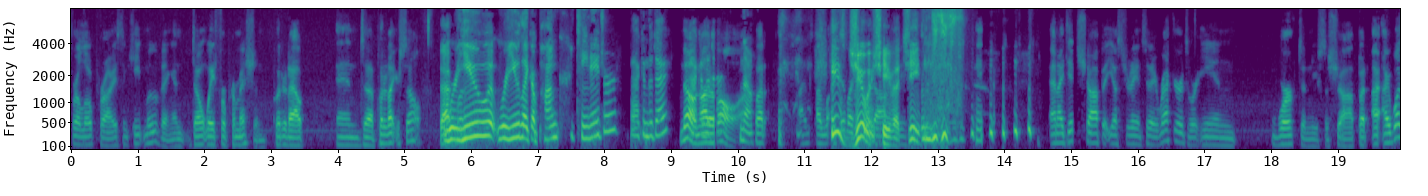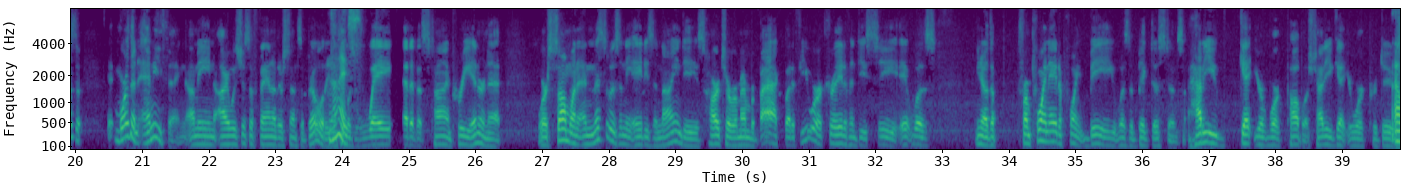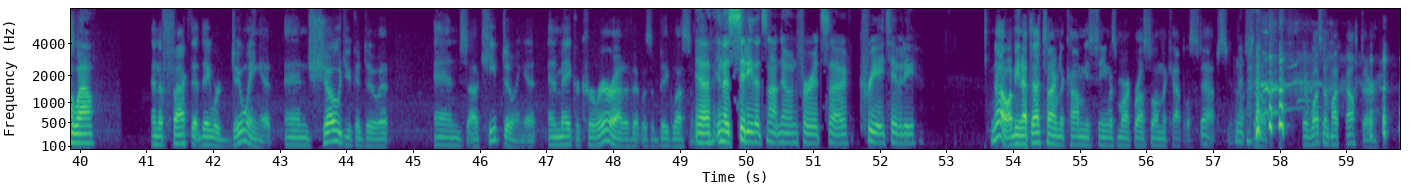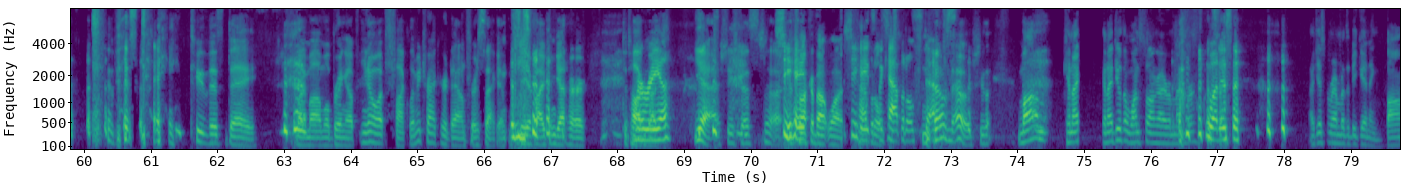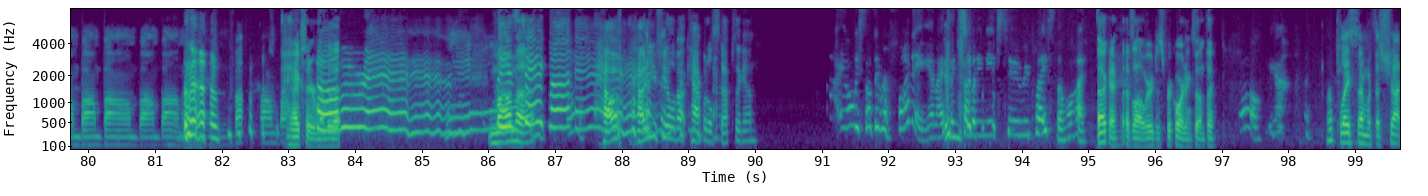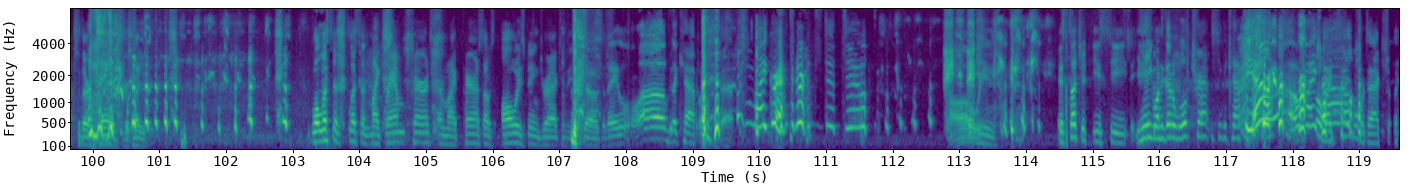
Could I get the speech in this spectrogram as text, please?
for a low price and keep moving, and don't wait for permission. Put it out and uh, put it out yourself. That were was- you were you like a punk teenager back in the day? No, Back not the at all. No. but I, I, I He's did like Jewish, Fugazi. Eva. Jesus. and I did shop at Yesterday and Today Records where Ian worked and used to shop. But I, I wasn't more than anything. I mean, I was just a fan of their sensibility. I It was Nice. way ahead of its time, pre-internet, where someone and this was in the '80s and '90s. Hard to remember back, but if you were a creative in DC, it was, you know, the from point A to point B was a big distance. How do you get your work published? How do you get your work produced? oh wow. and the fact that they were doing it and showed you could do it and uh, keep doing it and make a career out of it was a big lesson. Yeah, in a city that's not known for its uh, creativity. No, I mean at that time the comedy scene was Mark Russell and the Capitol Steps, you know, so there wasn't much out there. to this day, to this day, my mom will bring up, you know what? Fuck, let me track her down for a second and see if I can get her to talk. About... Maria, Yeah, she's just. Uh, she To hates talk about what? she Capital hates the Capitol steps. no. No, she's like, mom. Can I can I do the one song I remember? what is it? I just remember the beginning. Bomb bomb bomb bomb bomb bomb bomb bomb. I actually remember Please Mama, take my hand. How how do you feel about Capitol Steps again? I always thought they were funny, and I think somebody needs to replace them. Why? Okay, that's all. We are just recording something. Oh, yeah. Replace them with a shot to their heads. is how you- well, listen, listen. My grandparents and my parents, I was always being dragged to these shows. And they love the Capitol My grandparents did too. Always. It's such a DC. Hey, you want to go to Wolf Trap and see the Capitol? Yeah. Oh my No, god. I don't actually.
